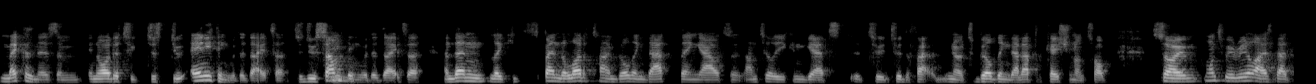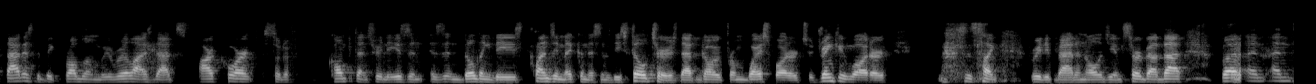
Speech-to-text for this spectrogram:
mechanism in order to just do anything with the data, to do something mm with the data, and then like you spend a lot of time building that thing out until you can get to to the fact, you know, to building that application on top. So once we realized that that is the big problem, we realized that our core sort of competence really is in, is in building these cleansing mechanisms, these filters that go from wastewater to drinking water it's like really bad analogy i'm sorry about that. But and and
